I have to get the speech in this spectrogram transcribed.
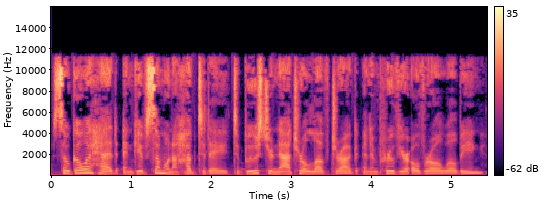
So go ahead and give someone a hug today to boost your natural love drug and improve your overall well-being.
